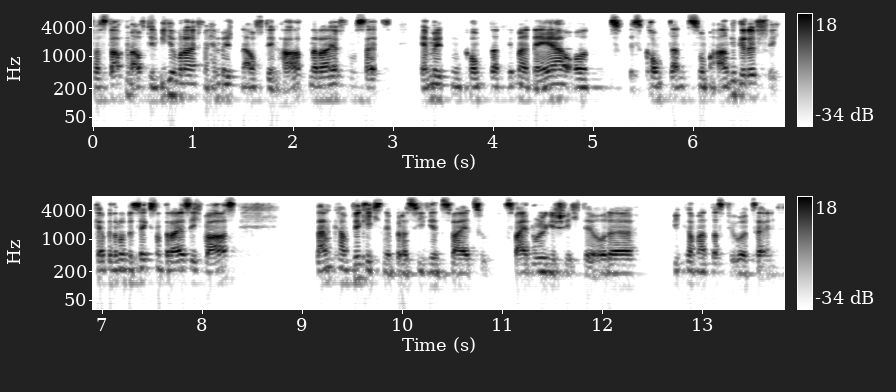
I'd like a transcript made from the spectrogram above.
Verstappen auf den Medium-Reifen, Hamilton auf den harten Reifen. Das heißt, Hamilton kommt dann immer näher und es kommt dann zum Angriff. Ich glaube, in Runde 36 war es dann kam wirklich eine Brasilien 2-0-Geschichte oder wie kann man das beurteilen?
